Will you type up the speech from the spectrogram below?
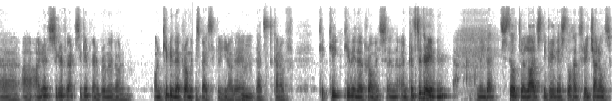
uh, I noticed significant significant improvement on on keeping their promise. Basically, you know, Mm. that's kind of keep, keep, keeping their promise, and and considering, I mean, that still to a large degree, they still have three channels.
